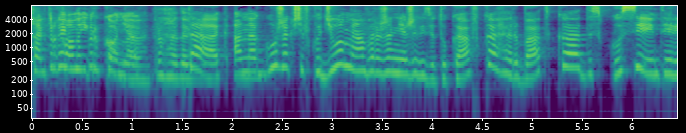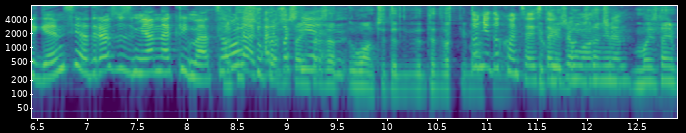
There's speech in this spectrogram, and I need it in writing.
Tak, trochę Comic jak konie. Trochę tak, tak a na górze jak się wchodziło, miałam wrażenie, że widzę tu kawka, herbatka, dyskusje, inteligencja, od razu zmiana klimatu. Ale to jest tak, super, ale że właśnie... ta impreza łączy te, te dwa klimaty. To nie do końca jest Tylko tak, że moim łączy. Zdaniem, moim zdaniem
